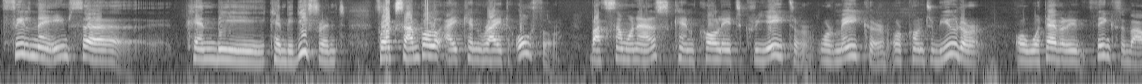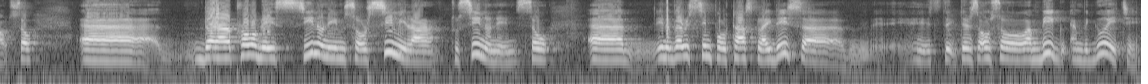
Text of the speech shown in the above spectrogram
field names uh, can be can be different. For example, I can write author but someone else can call it creator or maker or contributor or whatever it thinks about. So uh, there are probably synonyms or similar to synonyms. So um, in a very simple task like this, uh, there's also ambig ambiguity.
